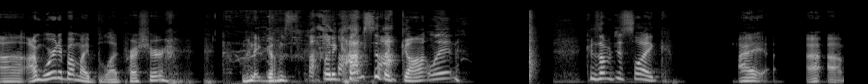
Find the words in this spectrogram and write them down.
uh, i'm worried about my blood pressure when it comes when it comes to the gauntlet? Because i'm just like i I,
